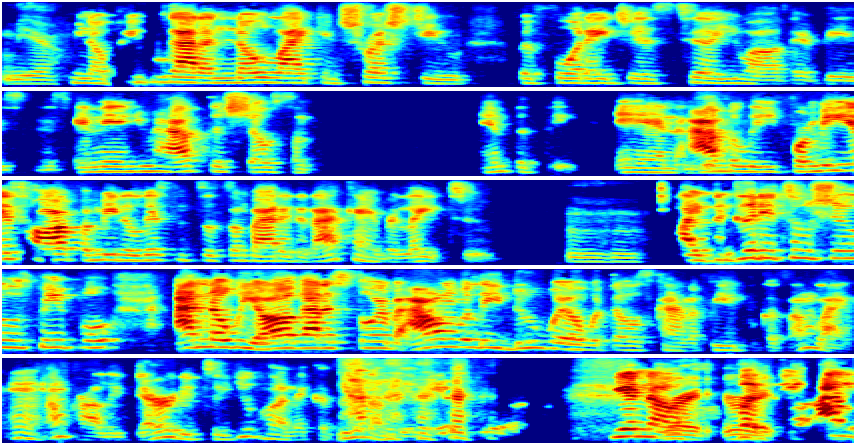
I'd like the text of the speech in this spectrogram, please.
Yeah. You know, people gotta know, like, and trust you before they just tell you all their business. And then you have to show some empathy. And yeah. I believe for me, it's hard for me to listen to somebody that I can't relate to. Mm-hmm. Like the goody two shoes people. I know we all got a story, but I don't really do well with those kind of people because I'm like, mm, I'm probably dirty to you, honey, because you don't get You know, right, right. but I,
